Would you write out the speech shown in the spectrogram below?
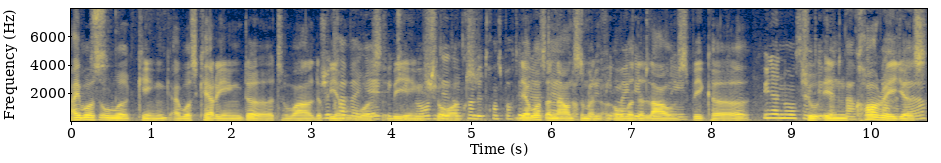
I was working, I was carrying dirt while the Je film was being effectivement, j'étais en shot. train de transporter There was announcement over the loudspeaker Une annonce a to été faite par encourage us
